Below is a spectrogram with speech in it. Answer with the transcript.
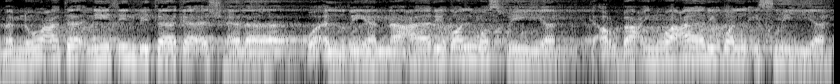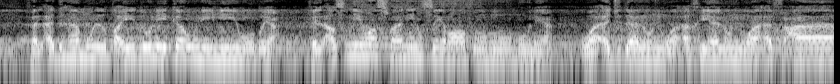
ممنوع تأنيث بتاك أشهلا. وألغين عارض الوصفية كأربع وعارض الإسمية فالأدهم القيد لكونه وضع في الأصل وصفا انصرافه منع وأجدل وأخيل وأفعى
